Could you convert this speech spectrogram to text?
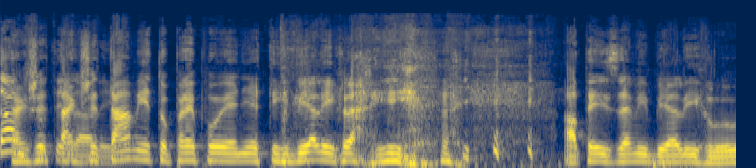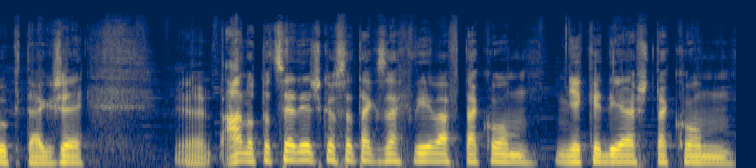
tam takže, takže tam je to prepojenie tých bielých lalí a tej zemi bielých lúk. Takže e, áno, to CD sa tak zachvieva v takom, niekedy až takom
